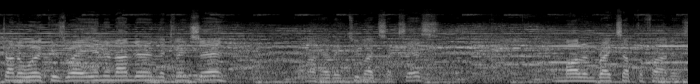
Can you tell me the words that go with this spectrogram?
trying to work his way in and under in the clinch there. Not having too much success. And Marlon breaks up the fighters.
